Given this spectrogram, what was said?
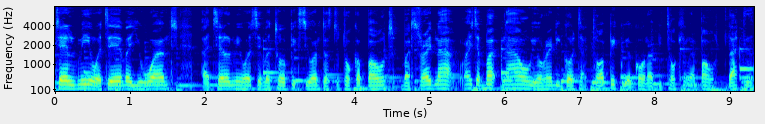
tell me whatever you want uh, tell me whatever topics you want us to talk about but right now right about now we already got a topic we're gonna be talking about that is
